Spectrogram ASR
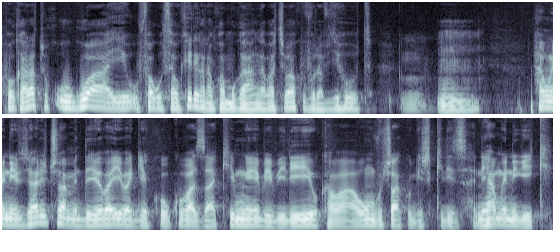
ako karata urwaye upfa gusa ukerekana kwa muganga baca bakuvura byihuta. Hamwe n'ivyo hari ico amede yoba yibagiye kukubaza kimwe bibiri ukaba wumva ushaka kugishikiriza. Ni hamwe n'igiki?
